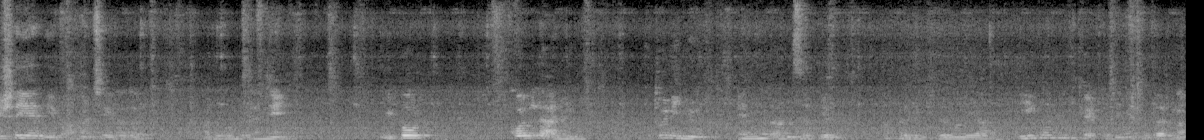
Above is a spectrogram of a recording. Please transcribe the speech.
ഇഷയെ വിവാഹം ചെയ്തത്. അതുകൊണ്ട് തന്നെ ഇപ്പോൾ കൊല്ലാനും തുനിഞ്ഞു എന്നതാണ് സത്യം. അപ്രതീക്ഷിതമായ ഈ കാര്യം കേട്ടതിനെ തുടർന്ന്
